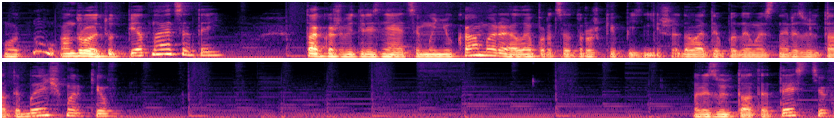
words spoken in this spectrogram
От, ну, Android тут 15. Також відрізняється меню камери, але про це трошки пізніше. Давайте подивимось на результати бенчмарків. Результати тестів.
